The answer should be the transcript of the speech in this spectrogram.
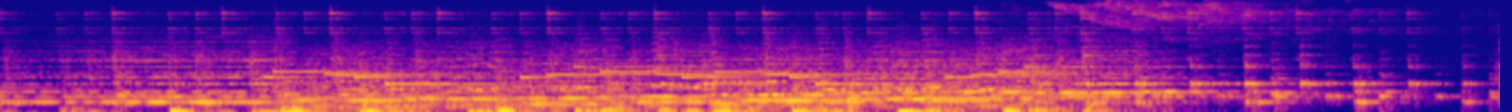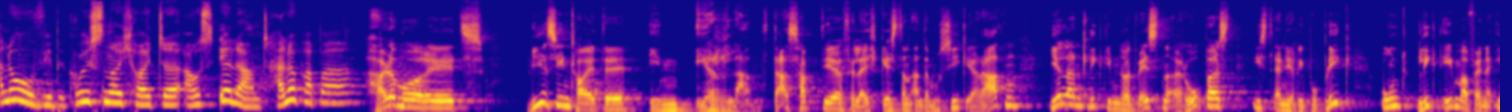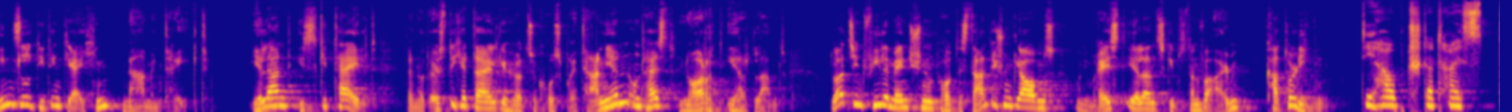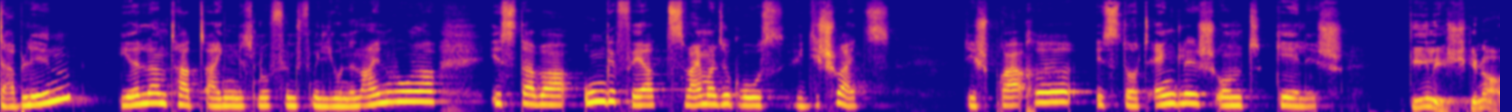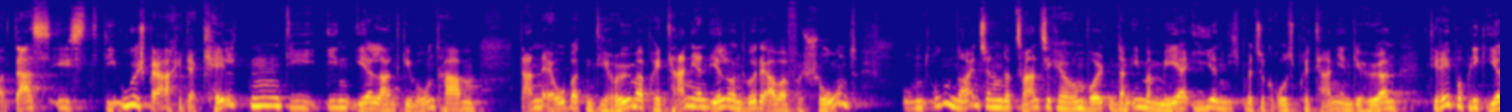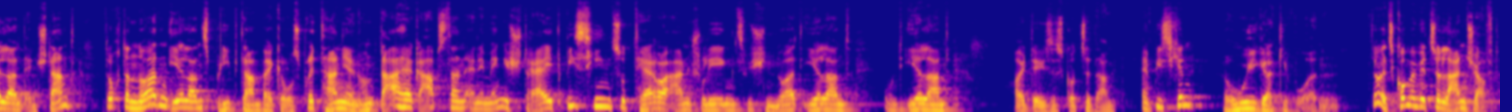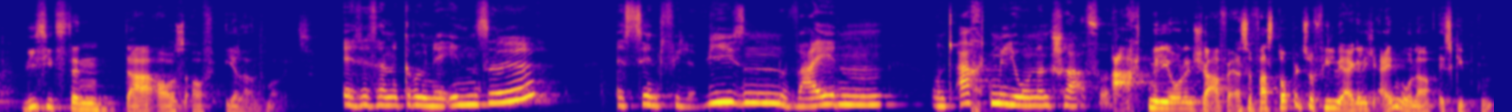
Wir begrüßen euch heute aus Irland. Hallo Papa. Hallo Moritz, wir sind heute in Irland. Das habt ihr vielleicht gestern an der Musik erraten. Irland liegt im Nordwesten Europas, ist eine Republik und liegt eben auf einer Insel, die den gleichen Namen trägt. Irland ist geteilt. Der nordöstliche Teil gehört zu Großbritannien und heißt Nordirland. Dort sind viele Menschen protestantischen Glaubens und im Rest Irlands gibt es dann vor allem Katholiken. Die Hauptstadt heißt Dublin. Irland hat eigentlich nur 5 Millionen Einwohner, ist aber ungefähr zweimal so groß wie die Schweiz. Die Sprache ist dort Englisch und Gälisch. Gälisch, genau. Das ist die Ursprache der Kelten, die in Irland gewohnt haben. Dann eroberten die Römer Britannien, Irland wurde aber verschont. Und um 1920 herum wollten dann immer mehr Iren nicht mehr zu Großbritannien gehören. Die Republik Irland entstand, doch der Norden Irlands blieb dann bei Großbritannien. Und daher gab es dann eine Menge Streit bis hin zu Terroranschlägen zwischen Nordirland und Irland. Heute ist es Gott sei Dank ein bisschen ruhiger geworden. So, jetzt kommen wir zur Landschaft. Wie sieht's denn da aus auf Irland, Moritz? Es ist eine grüne Insel. Es sind viele Wiesen, Weiden und 8 Millionen Schafe. Acht Millionen Schafe, also fast doppelt so viel wie eigentlich Einwohner es gibt. Hm?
